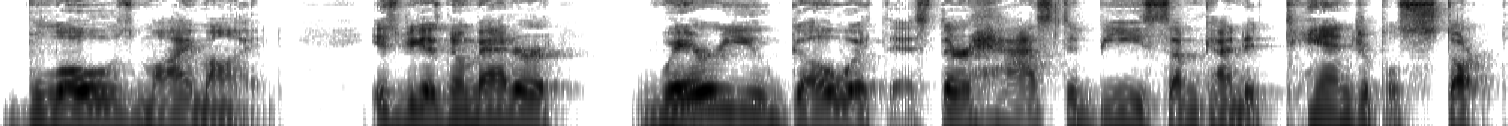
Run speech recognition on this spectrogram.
blows my mind is because no matter where you go with this there has to be some kind of tangible start.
